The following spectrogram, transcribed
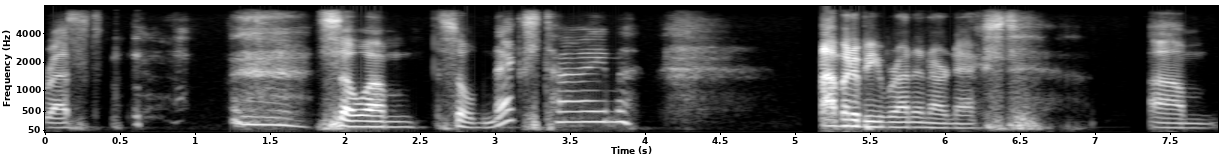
rest. so um so next time I'm gonna be running our next um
